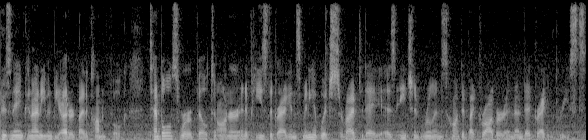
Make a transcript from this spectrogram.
whose name cannot even be uttered by the common folk. Temples were built to honor and appease the dragons, many of which survive today as ancient ruins haunted by Draugr and undead dragon priests.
